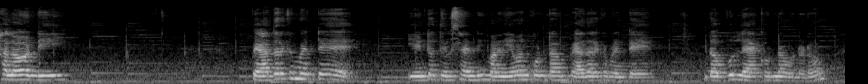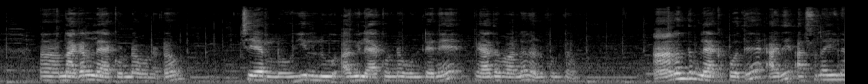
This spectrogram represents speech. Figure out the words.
హలో అండి. పేదరికం అంటే ఏంటో తెలుసా అండి? మనం ఏమనుకుంటాం? పేదరికం అంటే డబ్బులు లేకుండా ఉండడం నగలు లేకుండా ఉండటం చీరలు ఇల్లు అవి లేకుండా ఉంటేనే పేదవాళ్ళు అని అనుకుంటాం. ఆనందం లేకపోతే అది అసలైన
